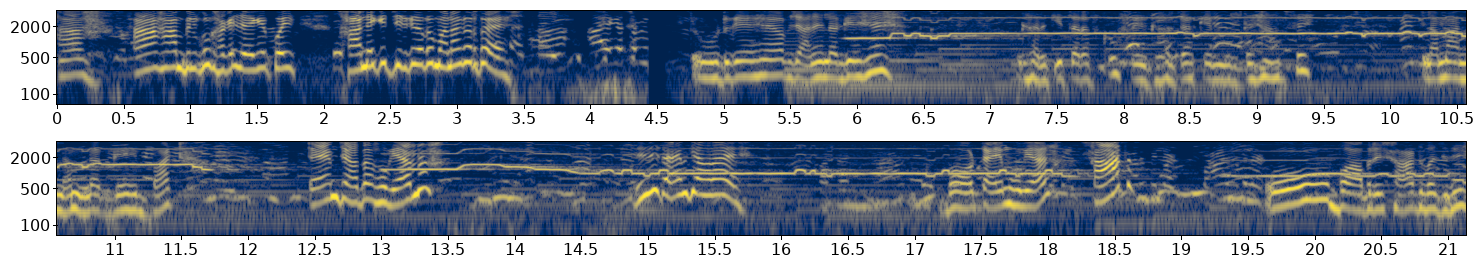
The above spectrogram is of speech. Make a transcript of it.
हाँ हाँ हाँ बिल्कुल खा के जाएँगे, कोई खाने की चीज़ के लिए तो मना करता है। तो उठ गए हैं, अब जाने लगे हैं घर की तरफ़ को, फिर घर जाके मिलते हैं आपसे। लम्हा लम लग गए बट टाइम ज़्यादा हो गया ना। दीदी टाइम क्या हो रहा है? बहुत टाइम हो गया। यार सात? ओ, बाप रे, सात बज गए।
